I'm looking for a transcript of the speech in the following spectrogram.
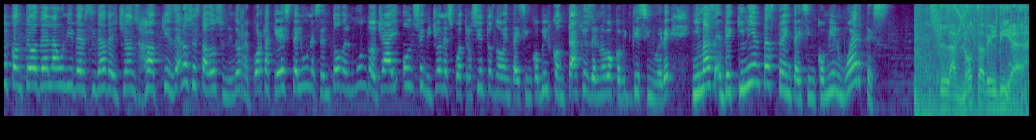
el conteo de la Universidad de Johns Hopkins de los Estados Unidos reporta que este lunes en todo el mundo ya hay 11.495.000 contagios del nuevo COVID-19 y más de 535.000 muertes. La nota del día.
